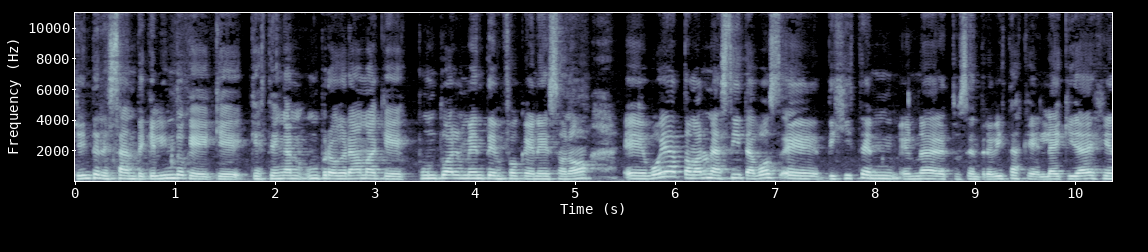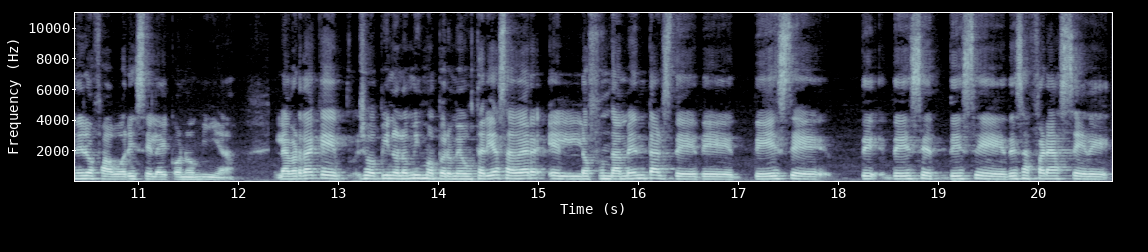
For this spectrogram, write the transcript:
Qué interesante, qué lindo que, tengan un programa que puntualmente enfoque en eso, ¿no? Eh, voy a tomar una cita. Vos eh, dijiste en, una de tus entrevistas que la equidad de género favorece la economía. La verdad que yo opino lo mismo, pero me gustaría saber los fundamentals de, ese, de, ese, de, ese, de esa frase de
